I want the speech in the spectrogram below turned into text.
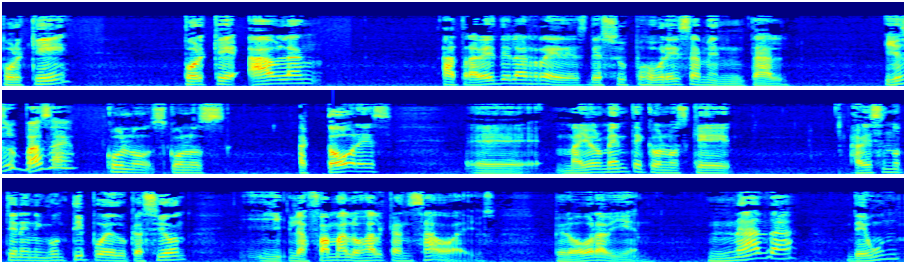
¿Por qué? Porque hablan a través de las redes de su pobreza mental. Y eso pasa con los, con los actores, eh, mayormente con los que a veces no tienen ningún tipo de educación y la fama los ha alcanzado a ellos. Pero ahora bien, nada de un,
